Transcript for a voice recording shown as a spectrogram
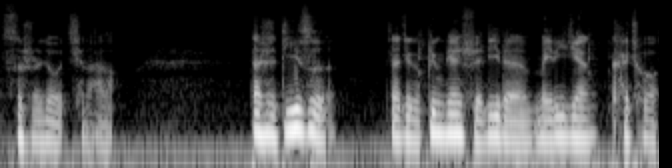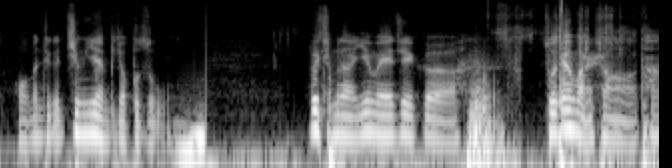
四十就起来了，但是第一次在这个冰天雪地的美利坚开车，我们这个经验比较不足。为什么呢？因为这个。昨天晚上啊，它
